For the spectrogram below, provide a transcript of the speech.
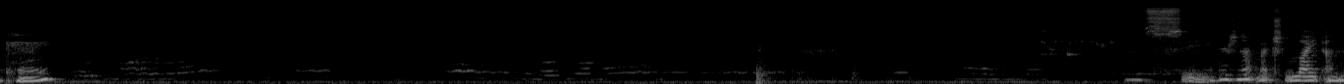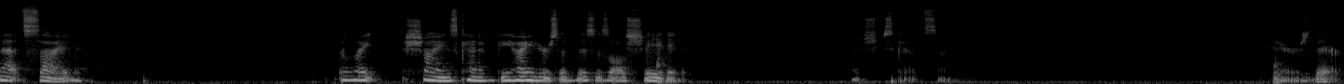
Okay. Let's see, there's not much light on that side. The light shines kind of behind her, so this is all shaded. But she's got some hairs there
